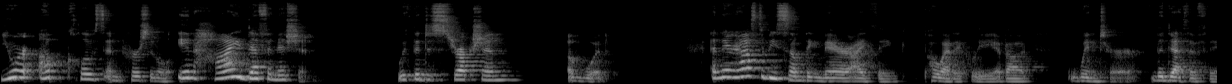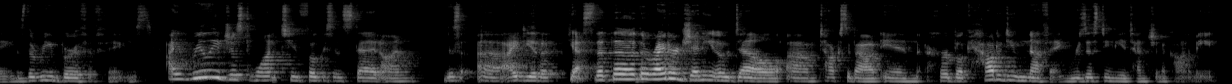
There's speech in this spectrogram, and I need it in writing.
you are up close and personal in high definition with the destruction of wood. And there has to be something there, I think, poetically about winter, the death of things, the rebirth of things. I really just want to focus instead on this uh, idea that yes that the, the writer jenny odell um, talks about in her book how to do nothing resisting the attention economy.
